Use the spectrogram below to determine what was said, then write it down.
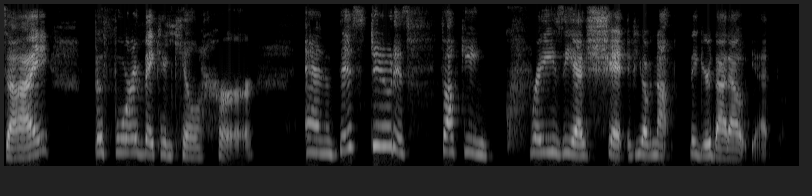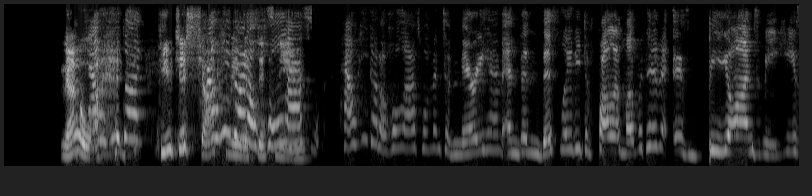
die before they can kill her. And this dude is fucking crazy as shit if you have not figured that out yet. No, got you just shocked me with this news. ass how he got a whole ass woman to marry him and then this lady to fall in love with him is beyond me. He's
